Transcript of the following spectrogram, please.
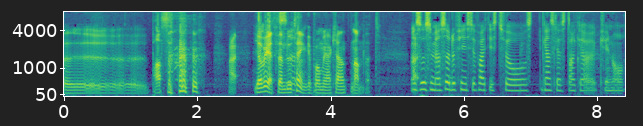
uh, pass. Jag vet vem du Så- tänker på men jag kan inte namnet. Alltså som jag sa, det finns ju faktiskt två ganska starka kvinnor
